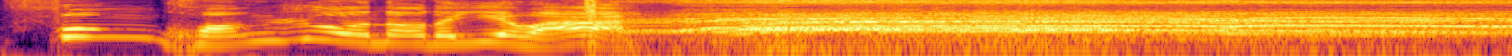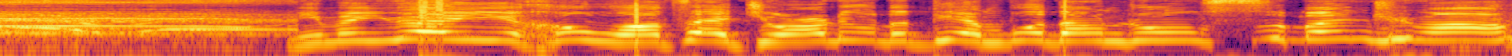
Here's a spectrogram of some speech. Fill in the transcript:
疯狂热闹的夜晚。你们愿意和我在九二六的电波当中私奔去吗？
